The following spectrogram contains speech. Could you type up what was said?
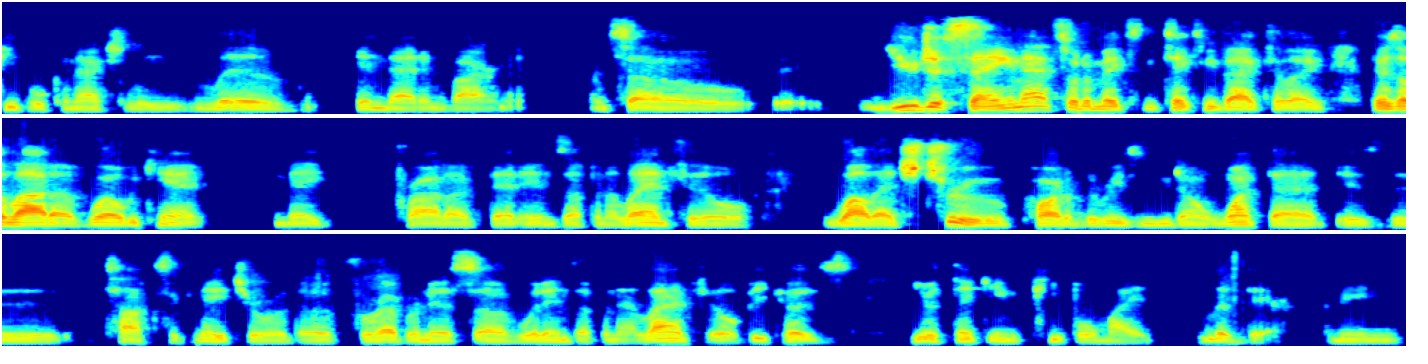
people can actually live in that environment. And so you just saying that sort of makes takes me back to like there's a lot of well we can't make product that ends up in a landfill while that's true, part of the reason you don't want that is the toxic nature or the foreverness of what ends up in that landfill because you're thinking people might live there. I mean,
